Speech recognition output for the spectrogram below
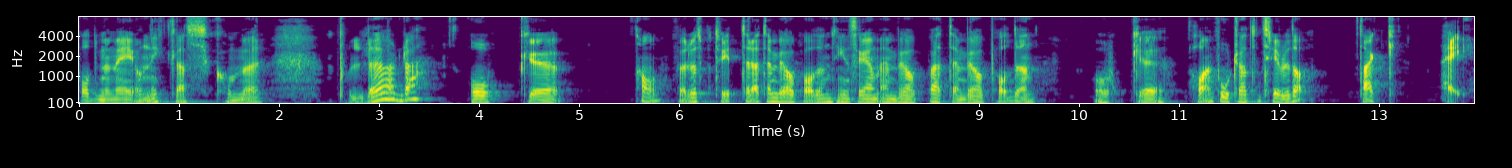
podd med mig och Niklas kommer på lördag. Och eh, ja, följ oss på Twitter, att NBA-podden, Instagram, NBA, att NBA-podden. Och eh, ha en fortsatt trevlig dag. Tack. Hej.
